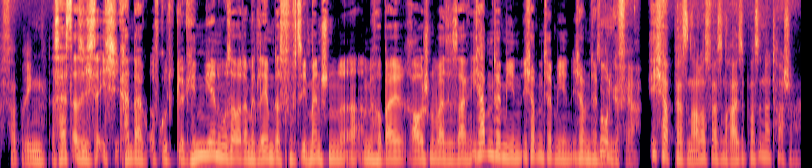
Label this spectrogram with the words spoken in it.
verbringen. Das heißt also, ich, ich kann da auf gut Glück hingehen, muss aber damit leben, dass 50 Menschen äh, an mir vorbei rauschen, weil sie sagen, ich habe einen Termin, ich habe einen Termin, ich habe einen Termin. So ungefähr. Ich habe Personalausweis und Reisepass in der Tasche,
